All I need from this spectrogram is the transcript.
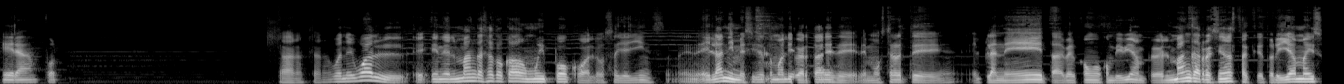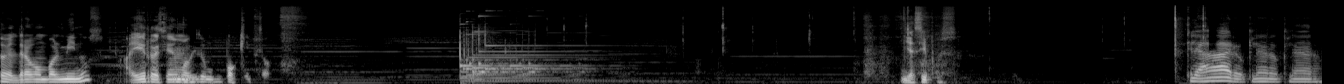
que era por... Claro, claro. Bueno, igual eh, en el manga se ha tocado muy poco a los Saiyajins. En el anime sí se tomó libertades de, de mostrarte el planeta, de ver cómo convivían, pero el manga recién hasta que Toriyama hizo el Dragon Ball Minus, ahí recién hemos visto un poquito. Y así pues. Claro, claro, claro.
